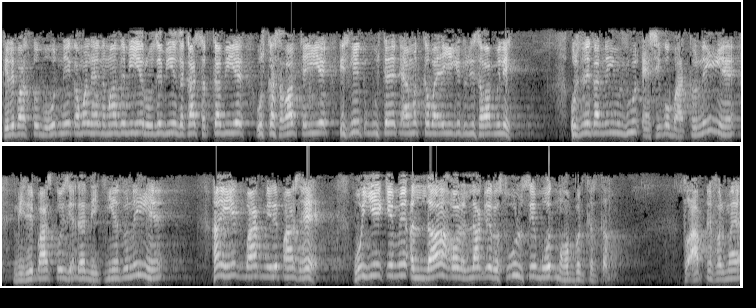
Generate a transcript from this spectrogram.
تیرے پاس تو بہت نیک عمل ہے، نمازیں بھی ہیں، روزے بھی ہیں زکات صدقہ بھی ہے، اس کا ثواب چاہیے، اس لیے تو پوچھتا ہے قیامت کب آئے گی کہ تجھے ثواب ملے؟ اس نے کہا، نہیں حضور، ایسی کو بات تو نہیں ہے، میرے پاس کوئی زیادہ نیکیاں تو نہیں ہیں۔ ہاں ایک بات میرے پاس ہے۔ وہ یہ کہ میں اللہ اور اللہ کے رسول سے بہت محبت کرتا ہوں۔ تو آپ نے فرمایا،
